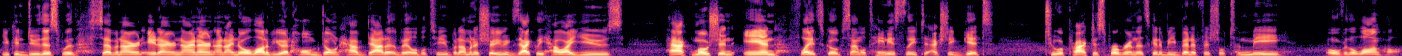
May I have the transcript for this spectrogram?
You can do this with seven iron, eight iron, nine iron, and I know a lot of you at home don't have data available to you, but I'm gonna show you exactly how I use Hack Motion and Flight Scope simultaneously to actually get to a practice program that's gonna be beneficial to me over the long haul.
